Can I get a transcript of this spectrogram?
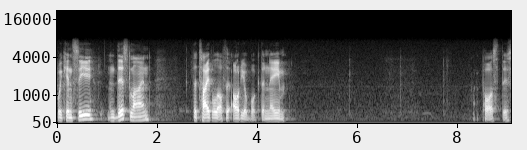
We can see in this line the title of the audiobook, the name. I pause this.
